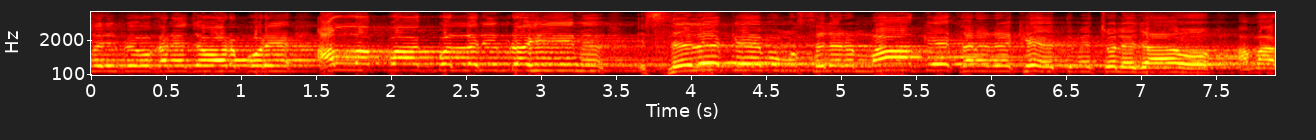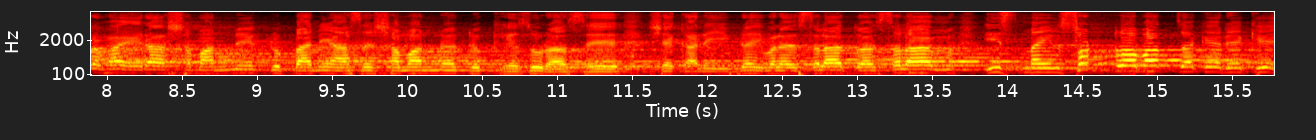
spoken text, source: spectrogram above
শরীফে ওখানে যাওয়ার পরে আল্লাহ পাক বললেন, ইব্রাহিম, ছেলেকে এবং ছেলের মাকে এখানে রেখে তুমি চলে যাও। আমার ভাইয়েরা সামান্য একটু পানি আছে, সামান্য একটু খেজুর আছে। সেখানে ইব্রাহিম আলাই সালাতাম ইসমাইল ছোট্ট বাচ্চাকে রেখে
